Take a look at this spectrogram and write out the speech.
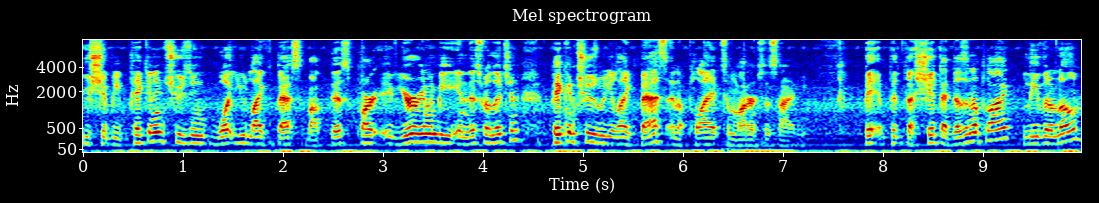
You should be picking and choosing what you like best about this part. If you're going to be in this religion, pick and choose what you like best and apply it to modern society. But, but the shit that doesn't apply, leave it alone.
